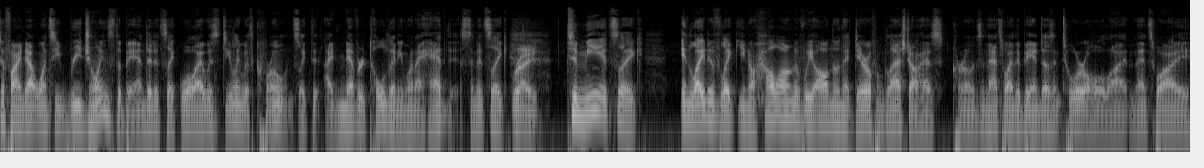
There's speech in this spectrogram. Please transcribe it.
to find out once he rejoins the band that it's like, well, I was dealing with Crohn's. Like I'd never told anyone I had this. And it's like Right. to me it's like in light of like you know how long have we all known that Daryl from Glassjaw has Crohn's and that's why the band doesn't tour a whole lot and that's why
